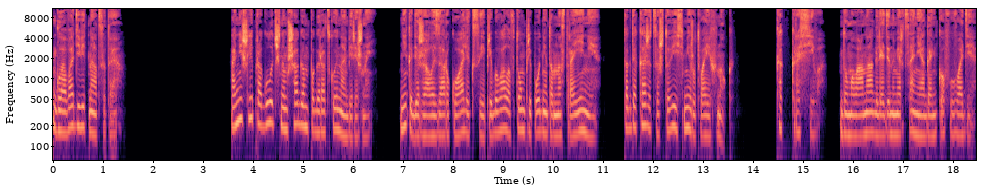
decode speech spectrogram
Глава девятнадцатая. Они шли прогулочным шагом по городской набережной. Ника держалась за руку Алекса и пребывала в том приподнятом настроении, когда кажется, что весь мир у твоих ног. «Как красиво», — думала она, глядя на мерцание огоньков в воде.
